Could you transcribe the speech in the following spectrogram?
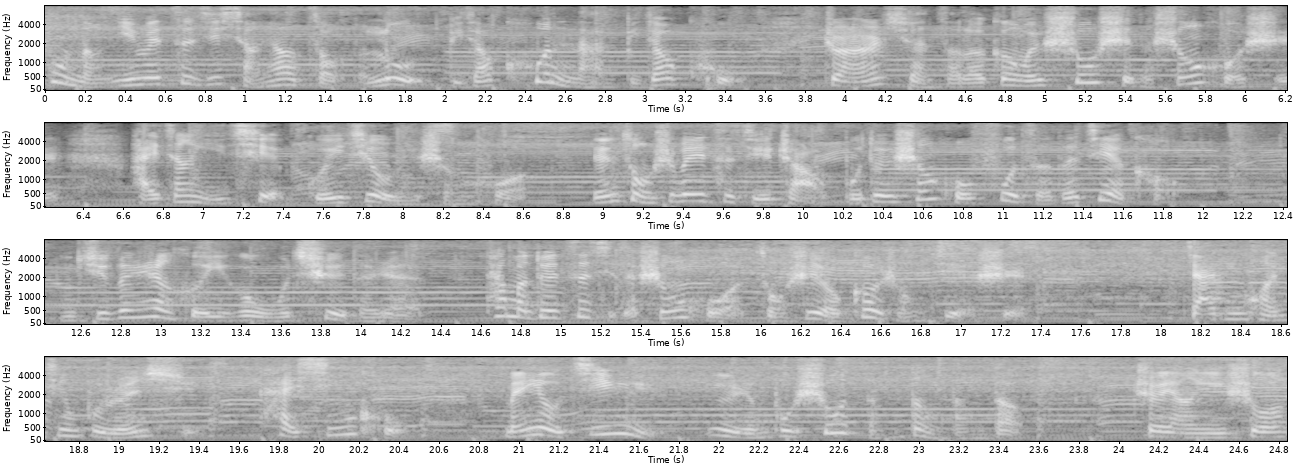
不能因为自己想要走的路比较困难、比较苦，转而选择了更为舒适的生活时，还将一切归咎于生活。人总是为自己找不对生活负责的借口。你去问任何一个无趣的人，他们对自己的生活总是有各种解释：家庭环境不允许、太辛苦、没有机遇、遇人不淑等等等等。这样一说，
